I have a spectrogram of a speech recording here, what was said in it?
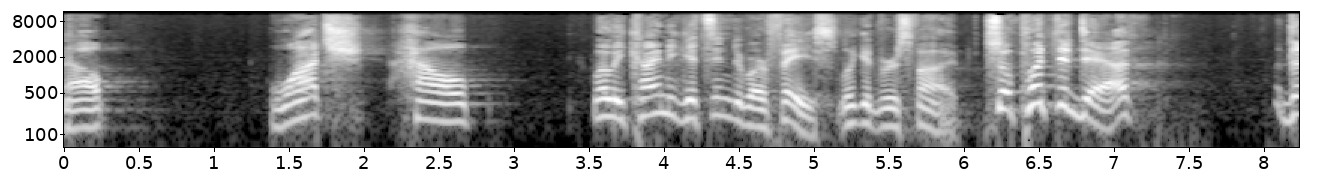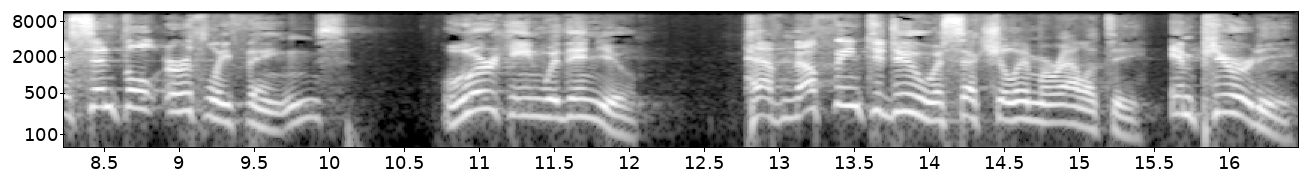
Now, watch how, well, he kind of gets into our face. Look at verse 5. So put to death the sinful earthly things lurking within you have nothing to do with sexual immorality, impurity,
